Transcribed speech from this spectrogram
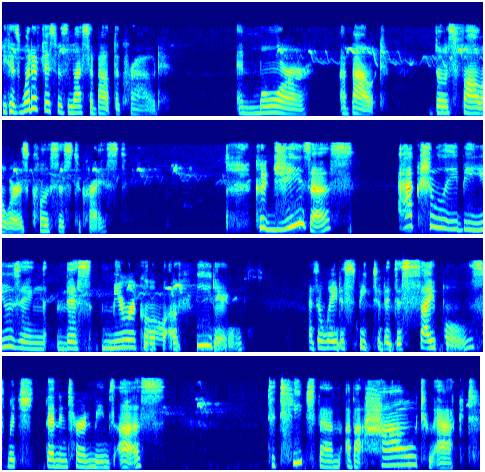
Because what if this was less about the crowd and more about those followers closest to Christ? Could Jesus actually be using this miracle of feeding as a way to speak to the disciples, which then in turn means us, to teach them about how to act,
